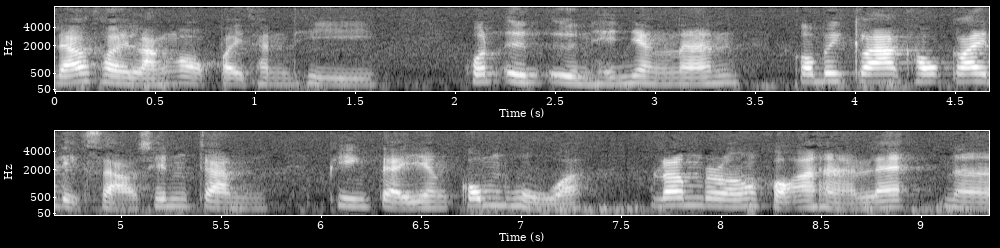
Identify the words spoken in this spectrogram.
แล้วถอยหลังออกไปทันที คนอื่นๆเห็นอย่างนั้น ก็ไม่กล้าเข้าใกล้เด็กสาวเช่นกัน เพียงแต่ยังก้มหัว ร่ำร้องขออาหารและน้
